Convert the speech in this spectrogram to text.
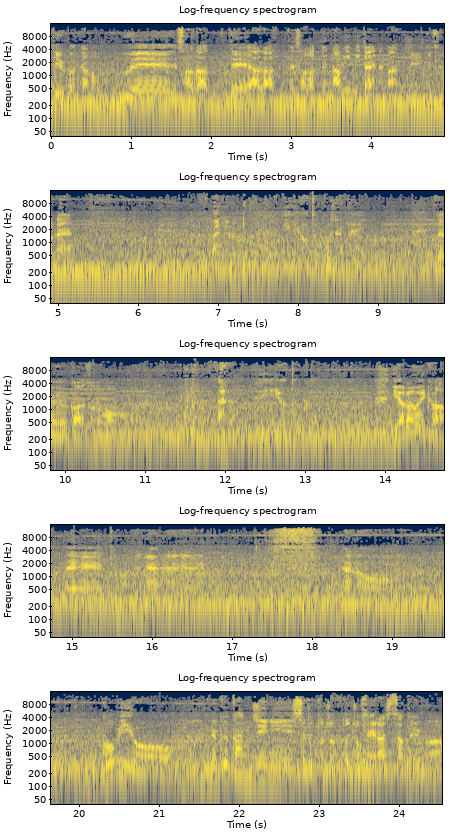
っていう感じ。あの上で下がって上がって下がって波みたいな感じですよね。いい男じゃない？というかそのあら やらないか。えー、って感じでね、えー。あの語尾を抜く感じにするとちょっと女性らしさというか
